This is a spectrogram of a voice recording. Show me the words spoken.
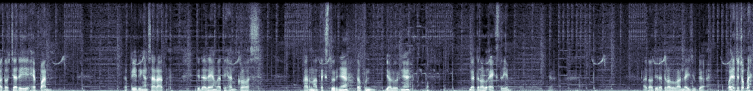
atau cari hepan. Tapi dengan syarat tidak ada yang latihan cross. Karena teksturnya ataupun jalurnya nggak terlalu ekstrim ya. atau tidak terlalu landai juga. Pokoknya cocok dah.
